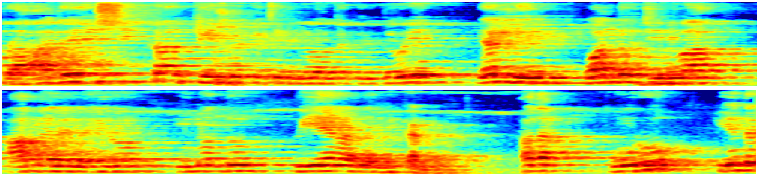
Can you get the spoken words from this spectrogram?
ಪ್ರಾದೇಶಿಕ ಕೇಂದ್ರ ಕಚೇರಿಗಳು ಅಂತ ಕರಿತೀವಿ. ಎಲ್ಲಿ? ಒಂದು ಜಿನಿವಾ, ಆಮೇಲೆ ನೈರೋ ಇನ್ನೊಂದು ವಿಯೆನಾದಲ್ಲಿ ಕಂಡು ಹೌದಾ? ಮೂರು ಕೇಂದ್ರ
